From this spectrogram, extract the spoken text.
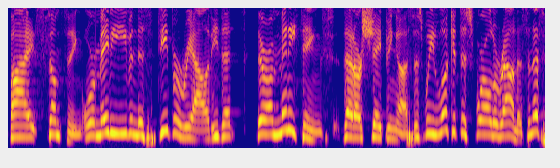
by something, or maybe even this deeper reality that there are many things that are shaping us as we look at this world around us. And that's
